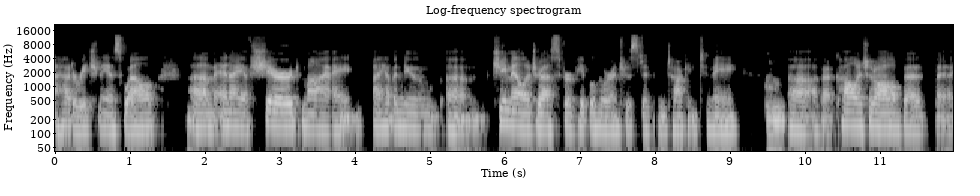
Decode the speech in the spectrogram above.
how to reach me as well. Um, and I have shared my, I have a new um, Gmail address for people who are interested in talking to me Mhm. uh, about college at all. But uh,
